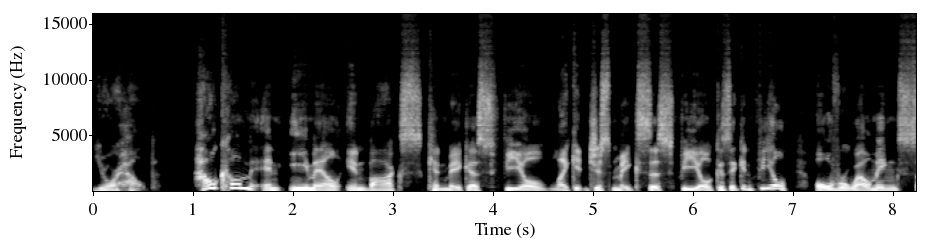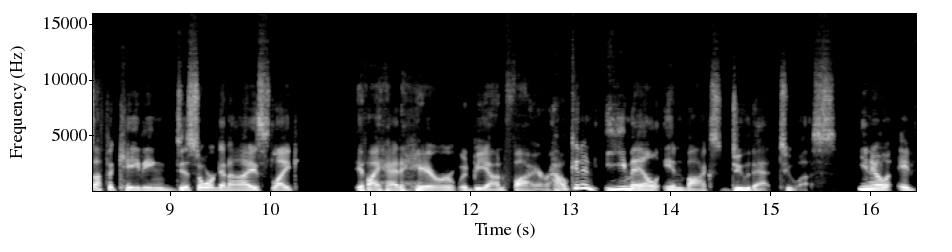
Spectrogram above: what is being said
your help. How come an email inbox can make us feel like it just makes us feel? Because it can feel overwhelming, suffocating, disorganized. Like if I had hair, it would be on fire. How can an email inbox do that to us? You know, it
